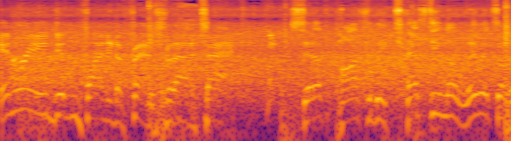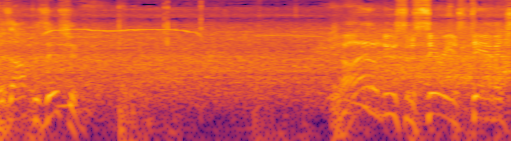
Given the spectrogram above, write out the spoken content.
And Reed didn't find a defense for that attack. Seth possibly testing the limits of his opposition. Now that'll do some serious damage.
